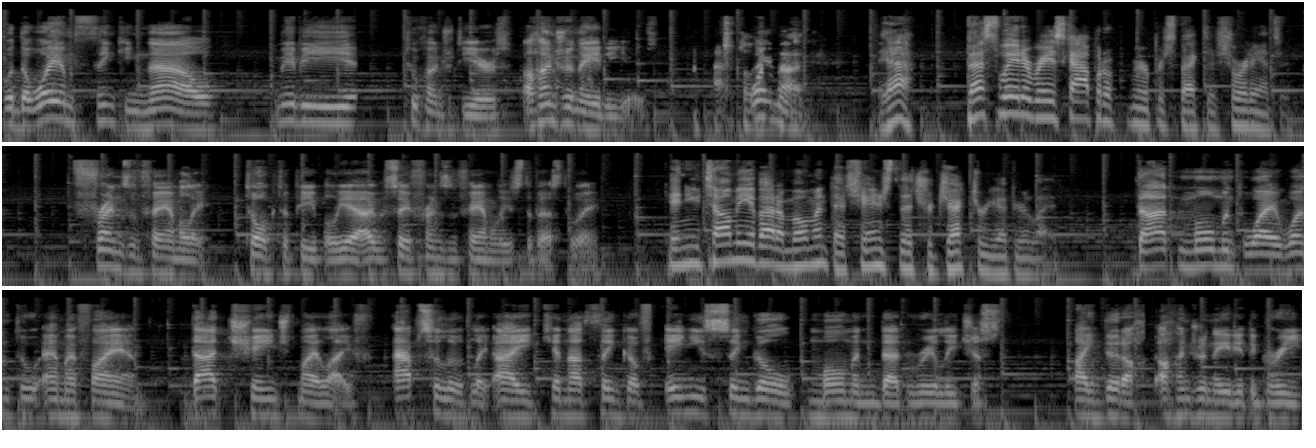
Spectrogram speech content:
With the way I'm thinking now, maybe 200 years, 180 years. Why not? Yeah. Best way to raise capital from your perspective. Short answer. Friends and family. Talk to people. Yeah, I would say friends and family is the best way. Can you tell me about a moment that changed the trajectory of your life? That moment why I went to MFIN, that changed my life. Absolutely. I cannot think of any single moment that really just I did a 180 degree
